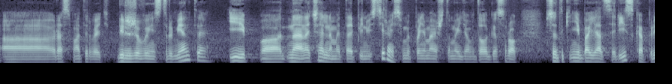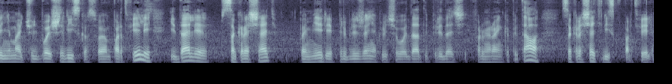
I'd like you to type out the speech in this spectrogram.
а, рассматривать биржевые инструменты и а, на начальном этапе инвестирования, если мы понимаем, что мы идем в долгосрок, все-таки не бояться риска, принимать чуть больше риска в своем портфеле и далее сокращать по мере приближения ключевой даты передачи формирования капитала, сокращать риск в портфеле.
